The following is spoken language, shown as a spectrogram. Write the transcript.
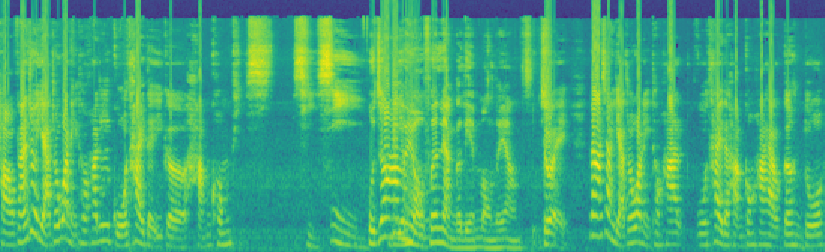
好，反正就亚洲万里通，它就是国泰的一个航空体系体系。我知道他们有分两个联盟的样子。对，那像亚洲万里通，它国泰的航空，它还有跟很多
